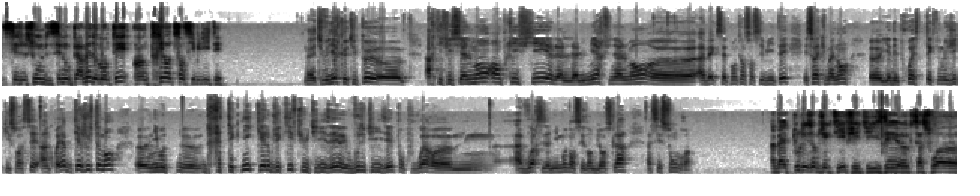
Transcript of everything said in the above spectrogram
c'est, nous permet de monter en très haute sensibilité tu veux dire que tu peux euh, artificiellement amplifier la, lumière finalement euh, avec cette montée en sensibilité. Et c'est vrai que maintenant, euh, il y a des prouesses technologiques qui sont assez incroyables. Tiens, justement, au niveau très technique, quel objectif tu utilisais, vous utilisez pour pouvoir avoir ces animaux dans ces ambiances-là assez sombres? Ah ben, tous les objectifs, j'ai utilisé euh, que ça soit, euh,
